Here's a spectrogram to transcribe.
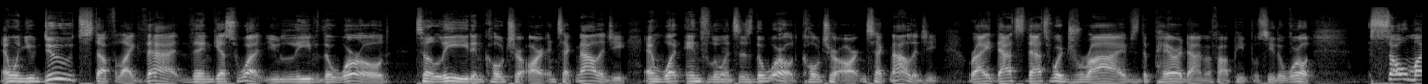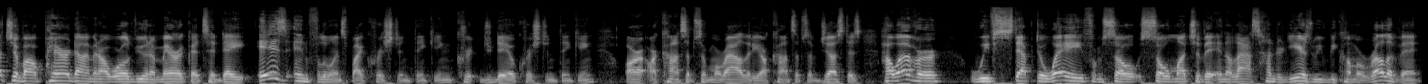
And when you do stuff like that, then guess what? You leave the world to lead in culture, art, and technology. And what influences the world? Culture, art, and technology, right? That's that's what drives the paradigm of how people see the world so much of our paradigm and our worldview in America today is influenced by Christian thinking, Judeo Christian thinking, our, our concepts of morality, our concepts of justice. However, we've stepped away from so so much of it in the last hundred years. We've become irrelevant.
